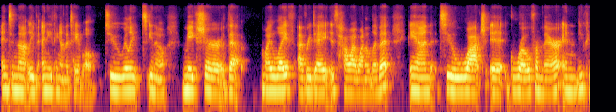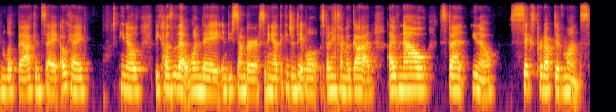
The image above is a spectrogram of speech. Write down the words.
and to not leave anything on the table to really you know make sure that my life every day is how I want to live it and to watch it grow from there. And you can look back and say okay you know because of that one day in December sitting at the kitchen table spending time with God I've now spent you know 6 productive months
